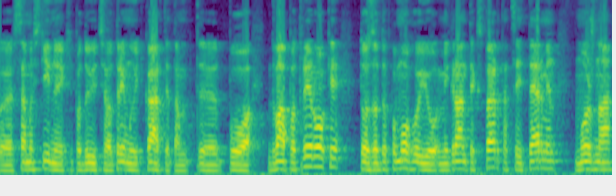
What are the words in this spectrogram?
е, самостійно, які подаються, отримують карти там по 2-3 роки, то за допомогою мігрант-експерта цей термін можна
